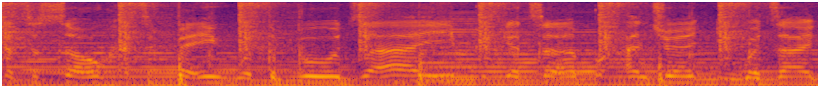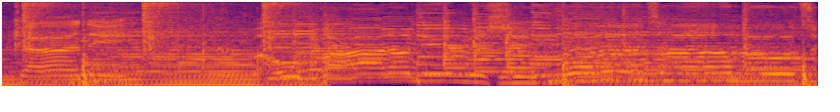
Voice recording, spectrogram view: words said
他是瘦还是肥我都不在意。皮卡车不安全，因为在看你。把我爬到女明星，我藏不住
